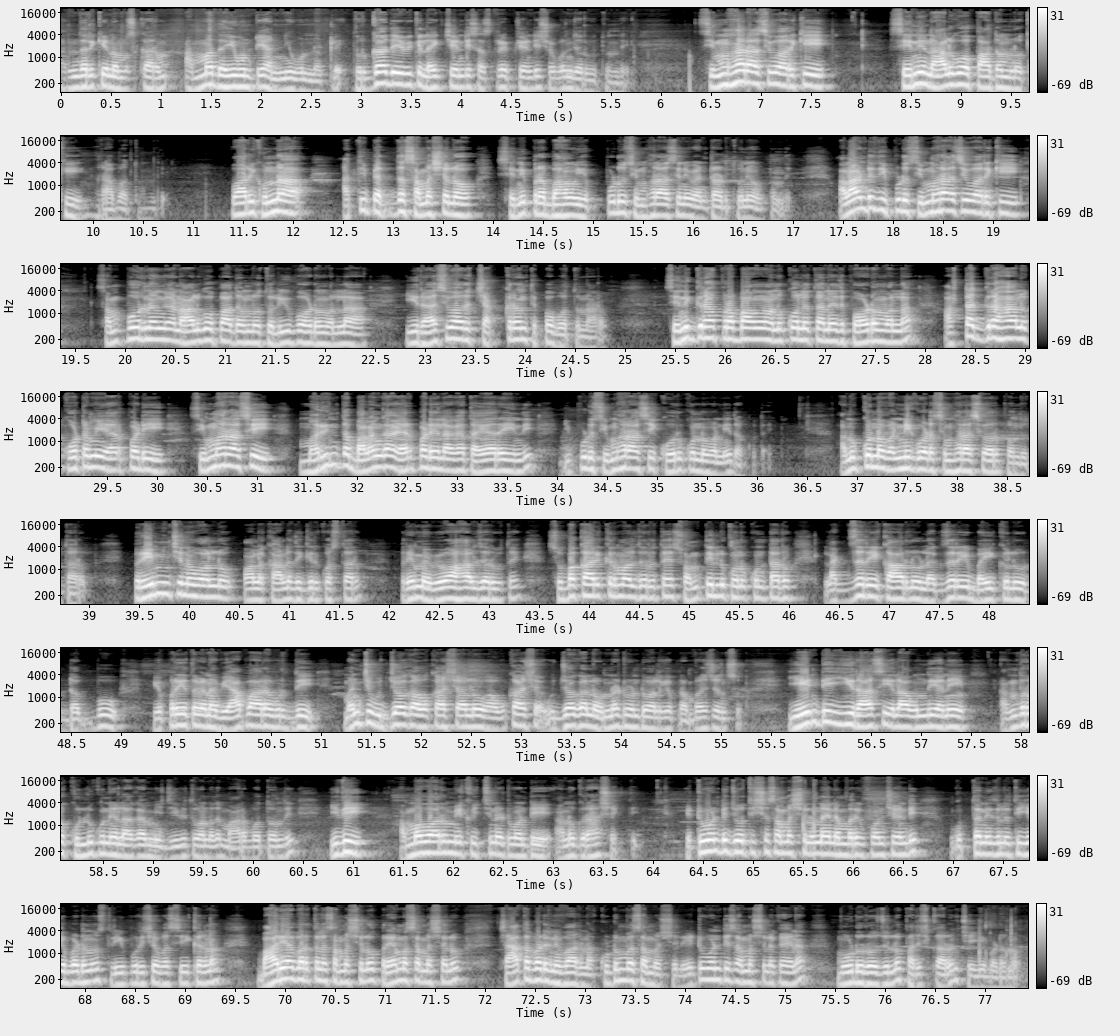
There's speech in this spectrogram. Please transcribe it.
అందరికీ నమస్కారం. అమ్మ దయ ఉంటే అన్నీ ఉన్నట్లే. దుర్గాదేవికి లైక్ చేయండి సబ్స్క్రైబ్ చేయండి శుభం జరుగుతుంది. సింహరాశి వారికి శని నాలుగవ పాదంలోకి రాబోతుంది. వారికి ఉన్న అతిపెద్ద సమస్యలో శని ప్రభావం ఎప్పుడూ సింహరాశిని వెంటాడుతూనే ఉంటుంది. అలాంటిది ఇప్పుడు సింహరాశి వారికి సంపూర్ణంగా నాలుగో పాదంలో తొలగిపోవడం వల్ల ఈ రాశి వారు చక్రం తిప్పబోతున్నారు. శనిగ్రహ ప్రభావం అనుకూలత అనేది పోవడం వల్ల అష్టగ్రహాలు కూటమి ఏర్పడి సింహరాశి మరింత బలంగా ఏర్పడేలాగా తయారైంది. ఇప్పుడు సింహరాశి కోరుకున్నవన్నీ దక్కుతాయి. అనుకున్నవన్నీ కూడా సింహరాశి వారు పొందుతారు. ప్రేమించిన వాళ్ళు వాళ్ళ కాళ్ళ దగ్గరికి వస్తారు. ప్రేమ వివాహాలు జరుగుతాయి. శుభ కార్యక్రమాలు జరుగుతాయి. సొంత ఇల్లు కొనుక్కుంటారు. లగ్జరీ కార్లు లగ్జరీ బైకులు డబ్బు విపరీతమైన వ్యాపార వృద్ధి మంచి ఉద్యోగ అవకాశాలు అవకాశ ఉద్యోగాల్లో ఉన్నటువంటి వాళ్ళకి ప్రమోషన్స్. ఏంటి ఈ రాశి ఇలా ఉంది అని అందరూ కుళ్ళుకునేలాగా మీ జీవితం అన్నది మారబోతోంది. ఇది అమ్మవారు మీకు ఇచ్చినటువంటి అనుగ్రహ శక్తి. ఎటువంటి జ్యోతిష్య సమస్యలు ఉన్నాయి నెంబర్కి ఫోన్ చేయండి. గుప్త నిధులు తీయబడును. స్త్రీ పురుష వశీకరణ. భార్యాభర్తల సమస్యలు ప్రేమ సమస్యలు చాతబడి నివారణ కుటుంబ సమస్యలు ఎటువంటి సమస్యలకైనా మూడు రోజుల్లో పరిష్కారం చేయబడును.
